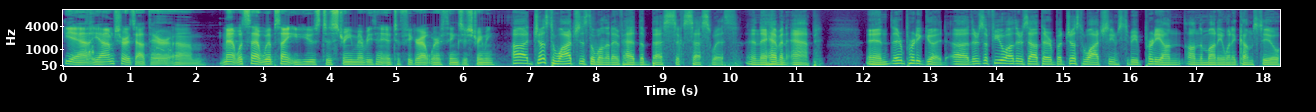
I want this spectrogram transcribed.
Yeah, yeah, I'm sure it's out there. Um, Matt, what's that website you use to stream everything uh, to figure out where things are streaming? Uh, JustWatch is the one that I've had the best success with, and they have an app. And they're pretty good. Uh, there's a few others out there, but JustWatch seems to be pretty on on the money when it comes to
